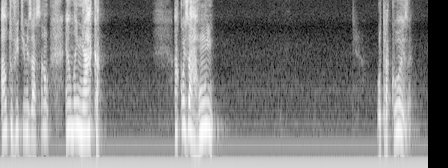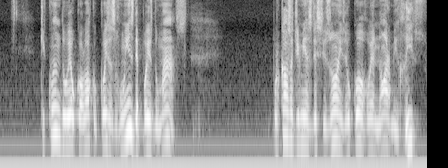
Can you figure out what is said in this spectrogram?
Auto-vitimização é uma nhaca. Uma coisa ruim. Outra coisa, que quando eu coloco coisas ruins depois do mas, por causa de minhas decisões, eu corro enorme risco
